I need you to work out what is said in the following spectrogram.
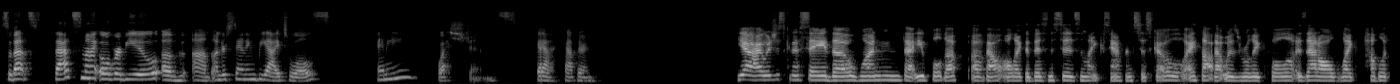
So that's that's my overview of um, understanding BI tools. Any questions? Yeah, Catherine. Yeah, I was just gonna say the one that you pulled up about all like the businesses in like San Francisco. I thought that was really cool. Is that all like public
